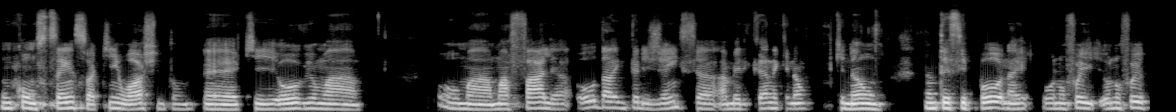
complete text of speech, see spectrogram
um consenso aqui em Washington é, que houve uma, uma, uma falha ou da inteligência americana que não que não antecipou, né, ou não foi ou não foi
